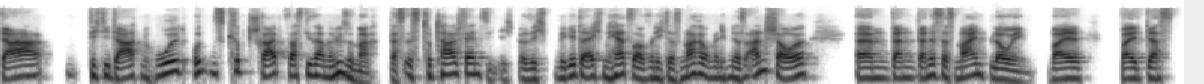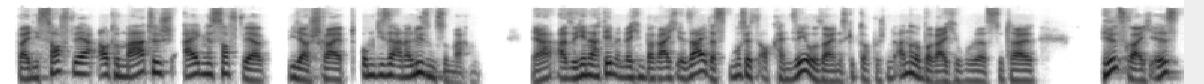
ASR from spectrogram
da sich die Daten holt und ein Skript schreibt, was diese Analyse macht. Das ist total fancy. Ich, also ich, mir geht da echt ein Herz auf, wenn ich das mache und wenn ich mir das anschaue, ähm, dann, dann ist das mindblowing, weil, weil das, weil die Software automatisch eigene Software wieder schreibt, um diese Analysen zu machen. Ja, also je nachdem, in welchem Bereich ihr seid, das muss jetzt auch kein SEO sein. Es gibt auch bestimmt andere Bereiche, wo das total hilfreich ist.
